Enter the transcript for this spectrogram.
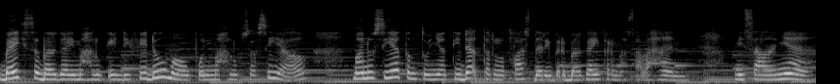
baik sebagai makhluk individu maupun makhluk sosial, manusia tentunya tidak terlepas dari berbagai permasalahan. Misalnya,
